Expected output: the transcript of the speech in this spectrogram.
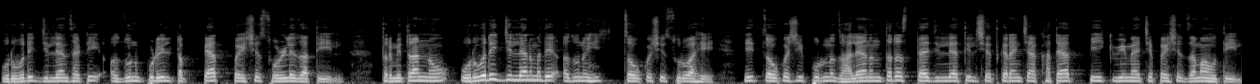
उर्वरित जिल्ह्यांसाठी अजून पुढील टप्प्यात पैसे सोडले जातील. तर मित्रांनो उर्वरित जिल्ह्यांमध्ये अजूनही चौकशी सुरू आहे. ही चौकशी पूर्ण झाल्यानंतरच त्या जिल्ह्यातील शेतकऱ्यांच्या खात्यात पीक विम्याचे पैसे जमा होतील.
